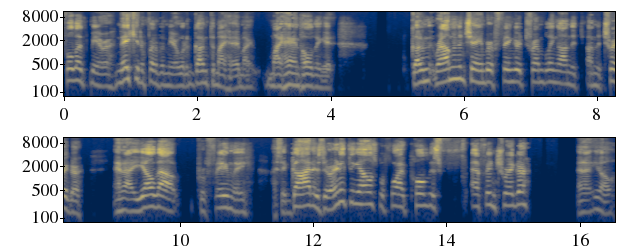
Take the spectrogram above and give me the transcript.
full length mirror, naked in front of a mirror with a gun to my head, my, my hand holding it, gun round in the chamber, finger trembling on the, on the trigger. And I yelled out profanely, I said, God, is there anything else before I pull this effing trigger? And I, you know,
